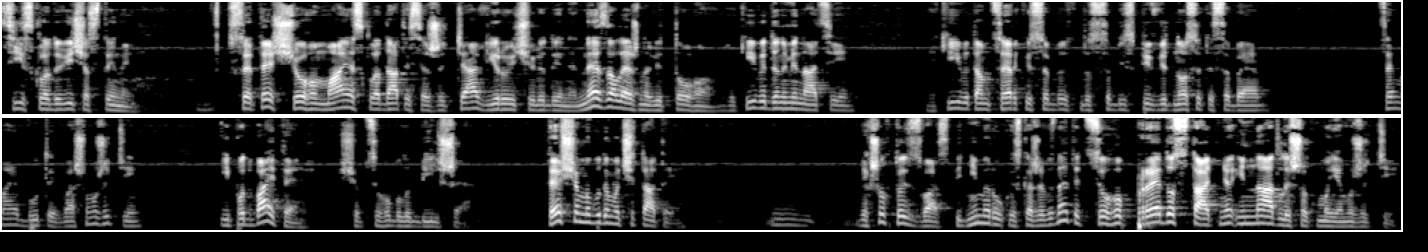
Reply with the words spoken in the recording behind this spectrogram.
ці складові частини, все те, з чого має складатися життя віруючої людини, незалежно від того, в якій ви деномінації, в якій ви там церкві себе, до собі співвідносите себе. Це має бути в вашому житті. І подбайте, щоб цього було більше. Те, що ми будемо читати, якщо хтось з вас підніме руку і скаже, ви знаєте, цього предостатньо і надлишок в моєму житті.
